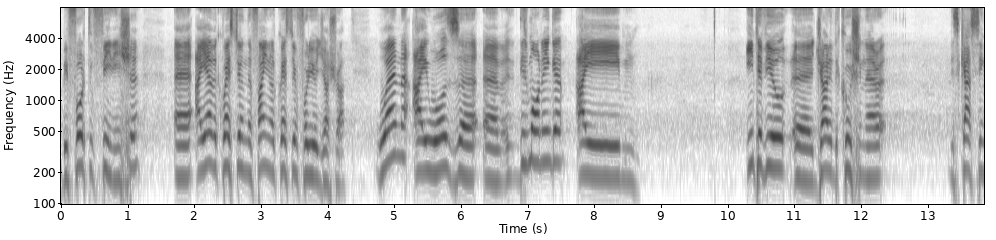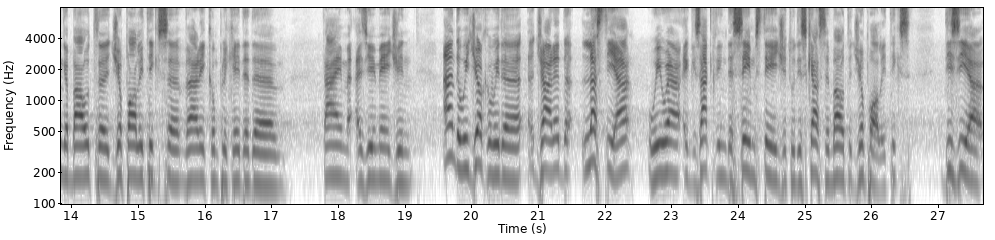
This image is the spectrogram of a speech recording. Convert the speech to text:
before to finish, uh, I have a question, the final question for you, Joshua when I was, uh, uh, this morning, I um, interviewed uh, Jared Kushner discussing about geopolitics, very complicated time, as you imagine. And we joked with Jared, last year, we were exactly in the same stage to discuss about geopolitics. This year,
